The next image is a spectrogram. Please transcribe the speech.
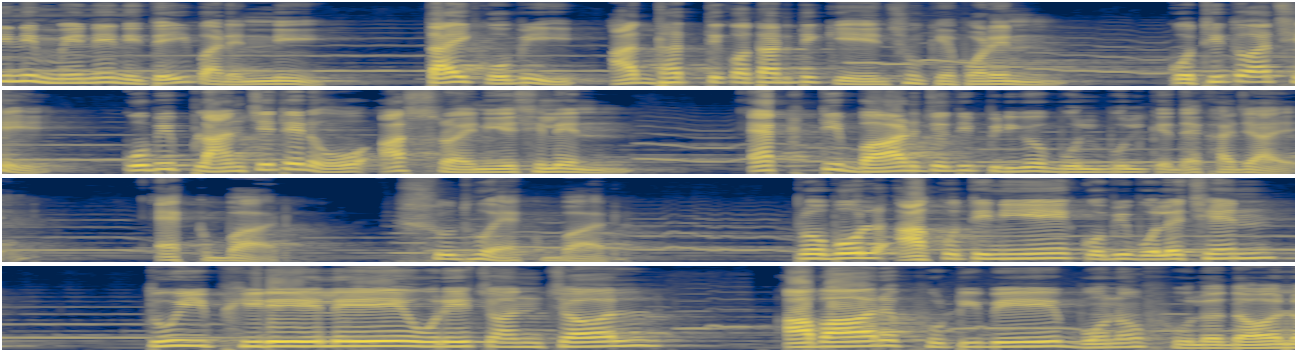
তিনি মেনে নিতেই পারেননি। তাই কবি আধ্যাত্মিকতার দিকে ঝুঁকে পড়েন। কথিত আছে, কবি প্লাঞ্চেটেরও আশ্রয় নিয়েছিলেন। একটি বার যদি প্রিয় বুলবুলকে দেখা যায়, একবার, শুধু একবার। প্রবল আকুতি নিয়ে কবি বলেছেন, তুই ফিরে এলে ওরে চঞ্চল, আবার ফুটিবে বন ফুলদল।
